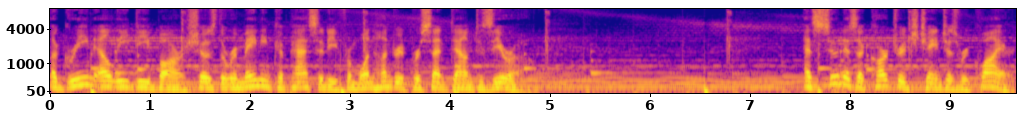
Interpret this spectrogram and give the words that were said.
A green LED bar shows the remaining capacity from 100% down to zero. As soon as a cartridge change is required,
